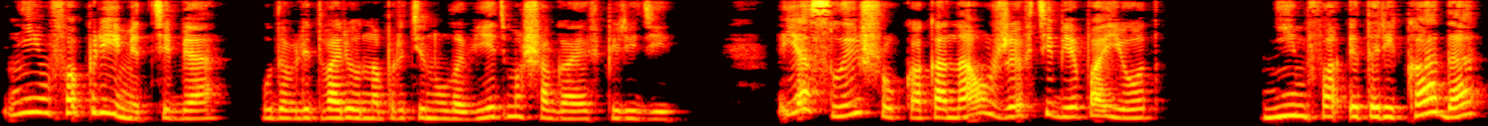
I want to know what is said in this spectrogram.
«Нимфа примет тебя», — удовлетворенно протянула ведьма, шагая впереди. «Я слышу, как она уже в тебе поет». «Нимфа — это река, да?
